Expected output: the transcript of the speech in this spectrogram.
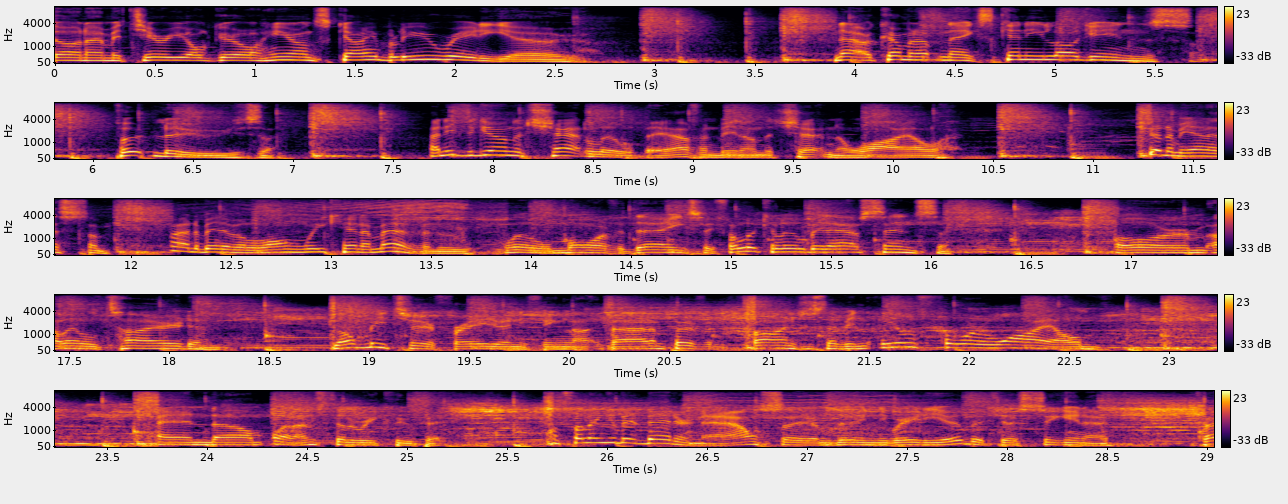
Madonna Material Girl here on Sky Blue Radio. Now, coming up next, Kenny Loggins, Footloose. I need to go on the chat a little bit. I haven't been on the chat in a while. Gonna be honest, I'm- had a bit of a long weekend. I'm having a little more of a day, so if I look a little bit absent or a little tired, don't be too afraid or anything like that. I'm perfectly fine. Just I've been ill for a while, and um, well, I'm still recouping. I'm feeling a bit better now, so I'm doing the radio, but just so you know,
